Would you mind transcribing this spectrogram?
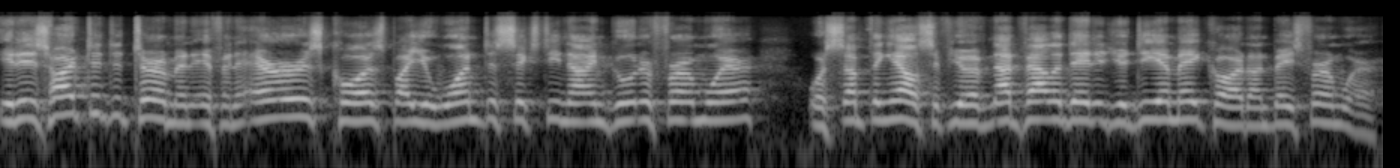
It is hard to determine if an error is caused by your 1 to 69 Gunner firmware or something else if you have not validated your DMA card on base firmware.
